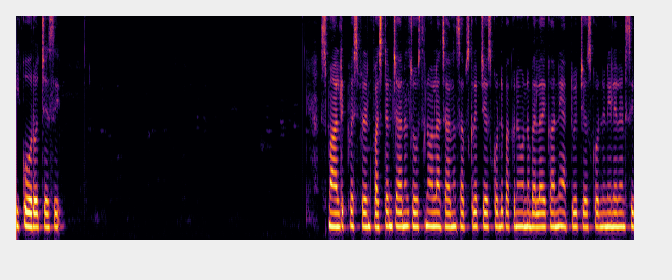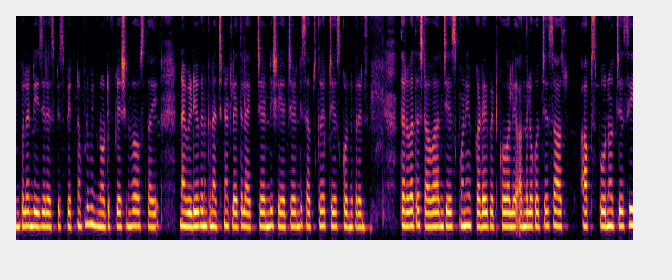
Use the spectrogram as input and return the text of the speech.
ఈ కూర వచ్చేసి small request friend first time channel చూస్తున్న వాళ్ళు నా ఛానల్ సబ్స్క్రైబ్ చేసుకోండి. పక్కనే ఉన్న బెల్ ఐకాన్ని యాక్టివేట్ చేసుకోండి. నేను ఇలాంటి సింపుల్ అండ్ ఈజీ రెసిపీస్ పెట్టినప్పుడు మీకు నోటిఫికేషన్గా వస్తాయి. నా వీడియో కనుక నచ్చినట్లయితే లైక్ చేయండి షేర్ చేయండి సబ్స్క్రైబ్ చేసుకోండి ఫ్రెండ్స్. తర్వాత స్టవ్ ఆన్ చేసుకొని కడాయి పెట్టుకోవాలి. అందులోకి వచ్చేసి హాఫ్ స్పూన్ వచ్చేసి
